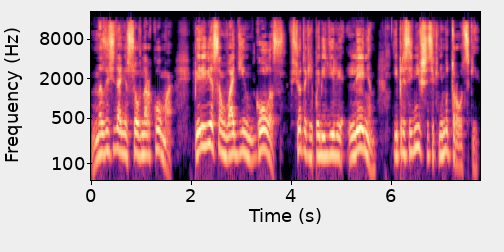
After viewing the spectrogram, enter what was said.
на заседании Совнаркома перевесом в один голос все-таки победили Ленин и присоединившийся к нему Троцкий,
